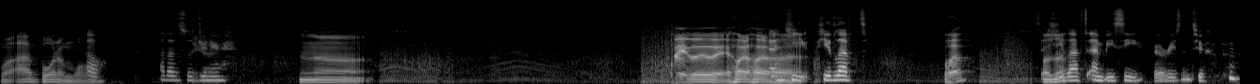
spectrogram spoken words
Well, I bought them all. Oh, I thought this was Junior. no. Wait, wait, wait. Hold on, hold on. And hold on. he he left. What? Said was he that? left NBC for a reason too.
